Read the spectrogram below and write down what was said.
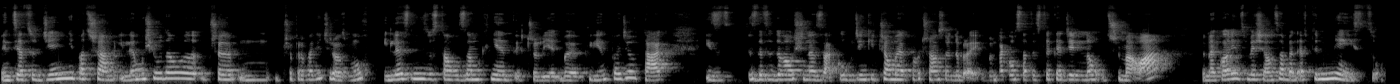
Więc ja codziennie patrzyłam, ile mu się udało prze, mm, przeprowadzić rozmów, ile z nich zostało zamkniętych, czyli jakby klient powiedział tak i zdecydował się na zakup, dzięki czemu jak patrzyłam sobie, dobra, jakbym taką statystykę dzienną utrzymała, to na koniec miesiąca będę w tym miejscu.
